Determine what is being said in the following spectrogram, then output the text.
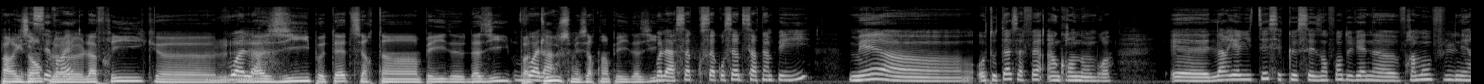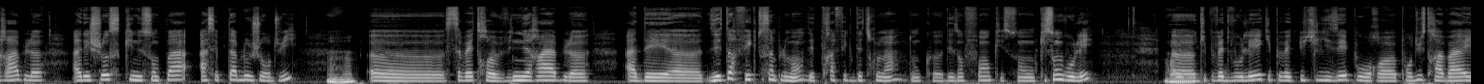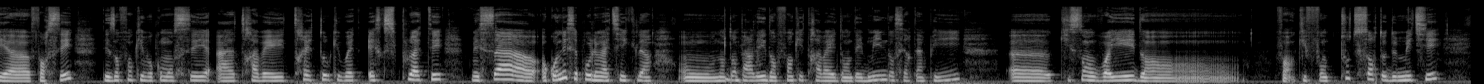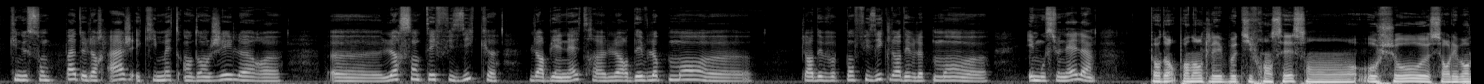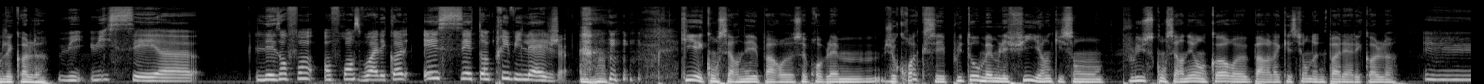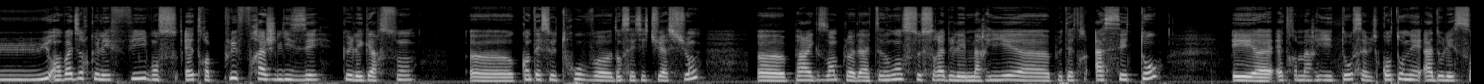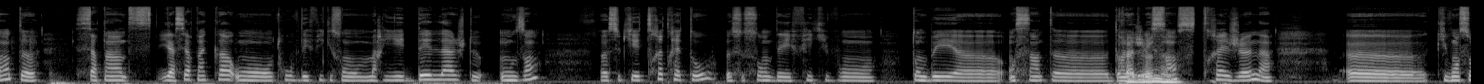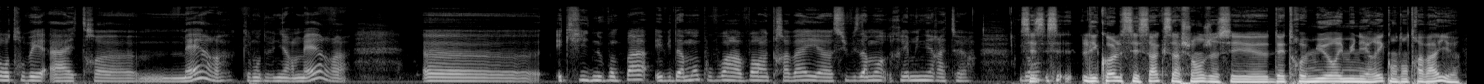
Par exemple, euh, l'Afrique, Voilà. l'Asie, peut-être certains pays d'Asie, pas Voilà. tous, mais certains pays d'Asie. Voilà, ça, ça concerne certains pays, mais euh, au total, ça fait un grand nombre. Et la réalité, c'est que ces enfants deviennent euh, vraiment vulnérables à des choses qui ne sont pas acceptables aujourd'hui. Mhm. Euh, ça va être vulnérable à des, euh, des trafics, tout simplement, des trafics d'êtres humains, donc euh, des enfants qui sont, qui sont volés. Euh, qui peuvent être volés, qui peuvent être utilisés pour, euh, pour du travail euh, forcé, des enfants qui vont commencer à travailler très tôt, qui vont être exploités. Mais ça, euh, on connaît ces problématiques-là. On entend parler d'enfants qui travaillent dans des mines dans certains pays, euh, qui sont envoyés dans... Enfin, qui font toutes sortes de métiers qui ne sont pas de leur âge et qui mettent en danger leur, euh, leur santé physique, leur bien-être, leur développement, leur développement physique, leur développement euh, émotionnel. Pendant, pendant que les petits Français sont au chaud euh, sur les bancs de l'école. Oui, oui, c'est euh, les enfants en France vont à l'école et c'est un privilège. Qui est concerné par euh, ce problème? Je crois que c'est plutôt même les filles hein, qui sont plus concernées encore euh, par la question de ne pas aller à l'école. Oui, on va dire que les filles vont être plus fragilisées que les garçons quand elles se trouvent dans cette situation. Par exemple, la tendance ce serait de les marier peut-être assez tôt. Et euh, être mariée tôt, ça veut dire quand on est adolescente, euh, certains, il y a certains cas où on trouve des filles qui sont mariées dès l'âge de 11 ans, euh, ce qui est très très tôt. Ce sont des filles qui vont tomber euh, enceintes dans l'adolescence, très jeunes, euh, qui vont se retrouver à être mères, qui vont devenir mères. Euh, et qui ne vont pas évidemment pouvoir avoir un travail euh, suffisamment rémunérateur. L'école, c'est ça que ça change, c'est d'être mieux rémunéré quand on travaille?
